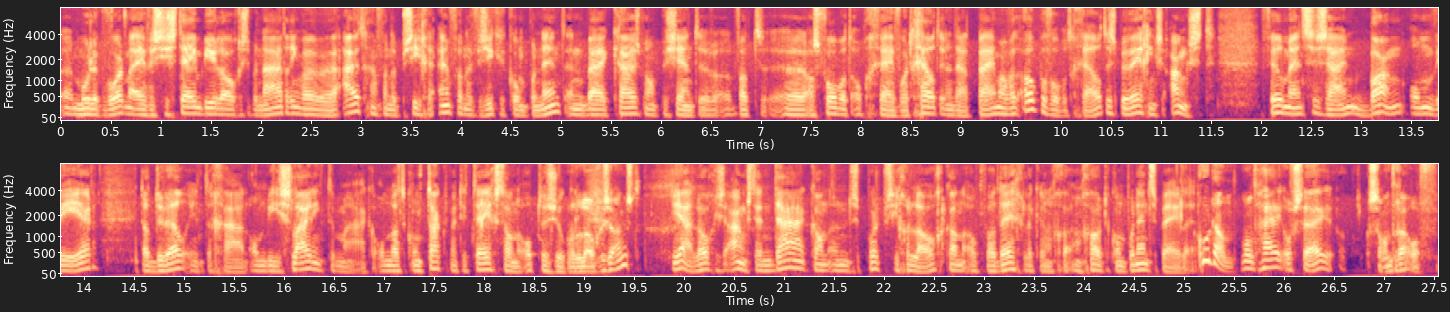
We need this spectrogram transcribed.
uh, moeilijk woord, maar even systeembiologische benadering... waar we uitgaan van de psyche en van de fysieke component. En bij kruisbandpatiënten, wat uh, als voorbeeld opgegeven wordt, geldt inderdaad pijn. Maar wat ook bijvoorbeeld geldt, is bewegingsangst. Veel mensen zijn bang om weer dat duel in te gaan. Om die sliding te maken. Om dat contact met die tegenstander op te zoeken. Logische angst? Ja, logische angst. En daar kan een sportpsycholoog kan ook wel degelijk een, een grote component spelen. Hoe dan? Want hij of zij, Sandra of,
